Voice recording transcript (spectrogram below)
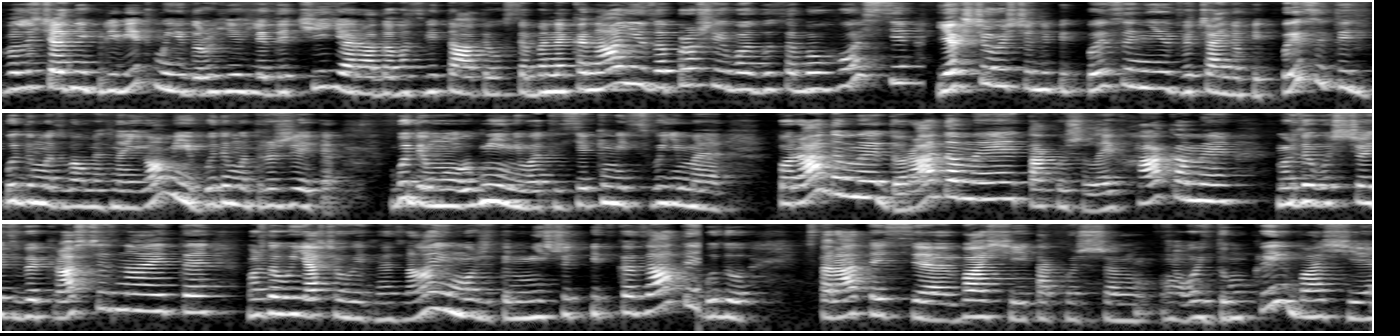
Величезний привіт, мої дорогі глядачі! Я рада вас вітати у себе на каналі. Запрошую вас до себе в гості. Якщо ви ще не підписані, звичайно підписуйтесь, будемо з вами знайомі і будемо дружити. Будемо обмінюватися якимись своїми порадами, дорадами, також лайфхаками. Можливо, щось ви краще знаєте, можливо, я чогось не знаю, можете мені щось підказати. Буду старатись е, ваші також ем, ось думки, ваші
